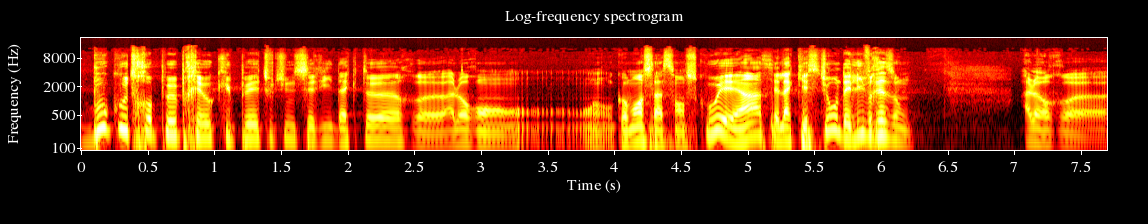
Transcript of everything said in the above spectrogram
beaucoup trop peu préoccupé toute une série d'acteurs, euh, alors on, commence à s'en secouer, hein, c'est la question des livraisons. Alors, euh,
